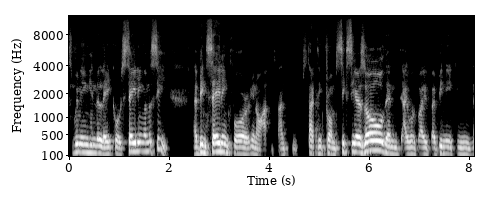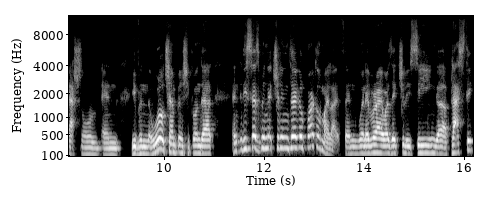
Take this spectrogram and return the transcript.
swimming in the lake or sailing on the sea. I've been sailing for, you know, I'm starting from six years old and I, I've been in national and even world championship on that. And this has been actually an integral part of my life. And whenever I was actually seeing uh, plastic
